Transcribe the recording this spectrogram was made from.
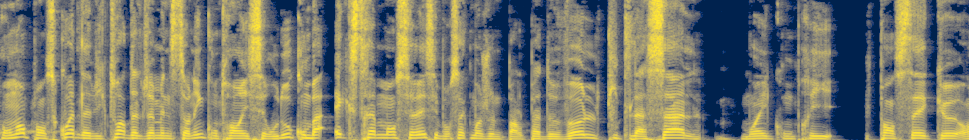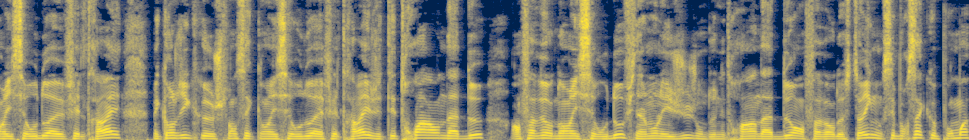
on en pense quoi de la victoire d'Aljamain Sterling contre Henri Cerudo Combat extrêmement serré, c'est pour ça que moi je ne parle pas de vol. Toute la salle, moi y compris, pensait que Henri Cerudo avait fait le travail. Mais quand je dis que je pensais qu'Henri Cerudo avait fait le travail, j'étais 3 rounds à 2 en faveur d'Henri Cerudo. Finalement, les juges ont donné 3 rounds à 2 en faveur de Sterling. Donc c'est pour ça que pour moi,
